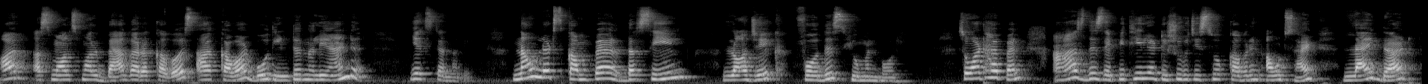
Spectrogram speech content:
or a small small bag or a covers are covered both internally and externally. Now let's compare the same logic for this human body. So what happened as this epithelial tissue which is so covering outside like that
